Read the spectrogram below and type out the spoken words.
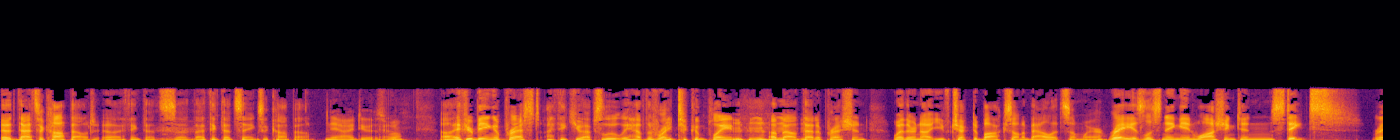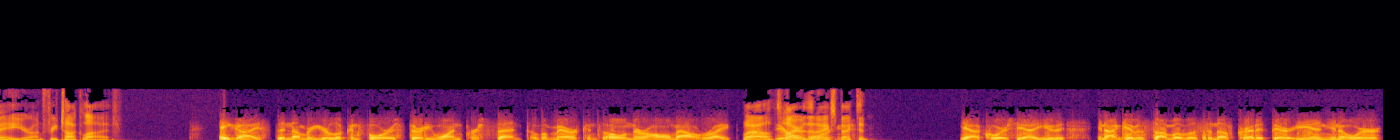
Uh, that's a cop out. Uh, I think that's uh, I think that saying's a cop out. Yeah, I do as well. Uh, if you're being oppressed, I think you absolutely have the right to complain about that oppression, whether or not you've checked a box on a ballot somewhere. Ray is listening in Washington State. Ray, you're on Free Talk Live. Hey guys, the number you're looking for is 31% of Americans own their home outright. Wow, it's Zero higher than I expected. Yeah, of course. Yeah, you you're not giving some of us enough credit there, Ian. You know, where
